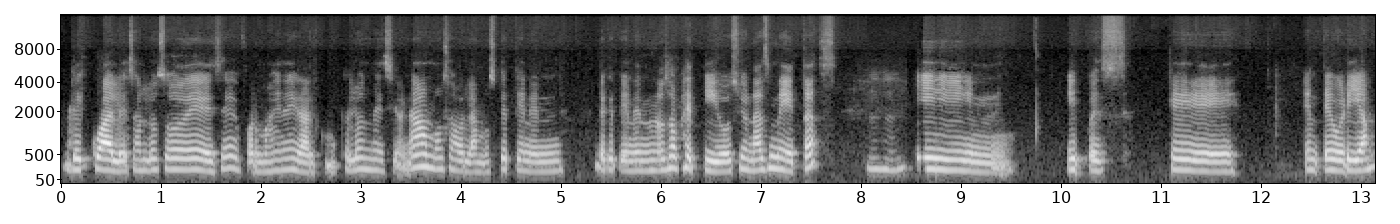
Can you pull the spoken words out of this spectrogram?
de cuáles son los ODS de forma general, como que los mencionamos, hablamos que tienen, de que tienen unos objetivos y unas metas, y, y pues que en teoría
